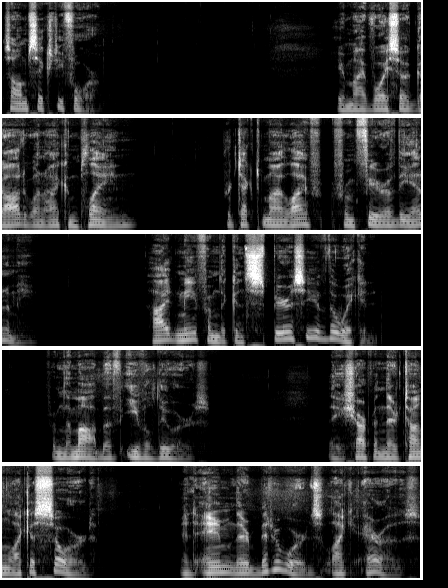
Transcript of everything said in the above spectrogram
Psalm 64. Hear my voice, O God, when I complain. Protect my life from fear of the enemy. Hide me from the conspiracy of the wicked from the mob of evildoers. They sharpen their tongue like a sword, and aim their bitter words like arrows,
